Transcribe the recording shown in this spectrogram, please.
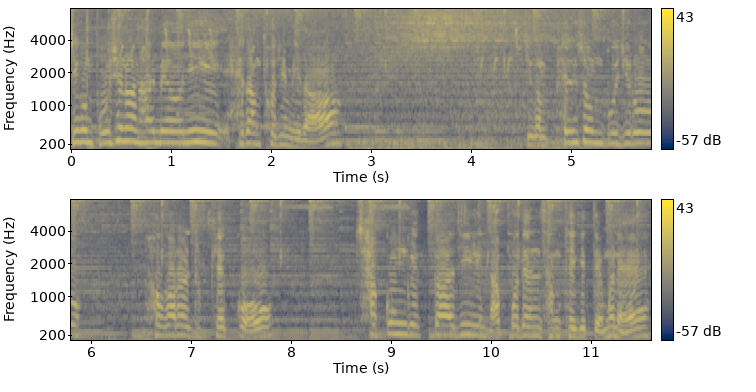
지금 보시는 화면이 해당 토지입니다. 지금 펜션 부지로 허가를 듣겠고 착공계까지 납부된 상태이기 때문에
